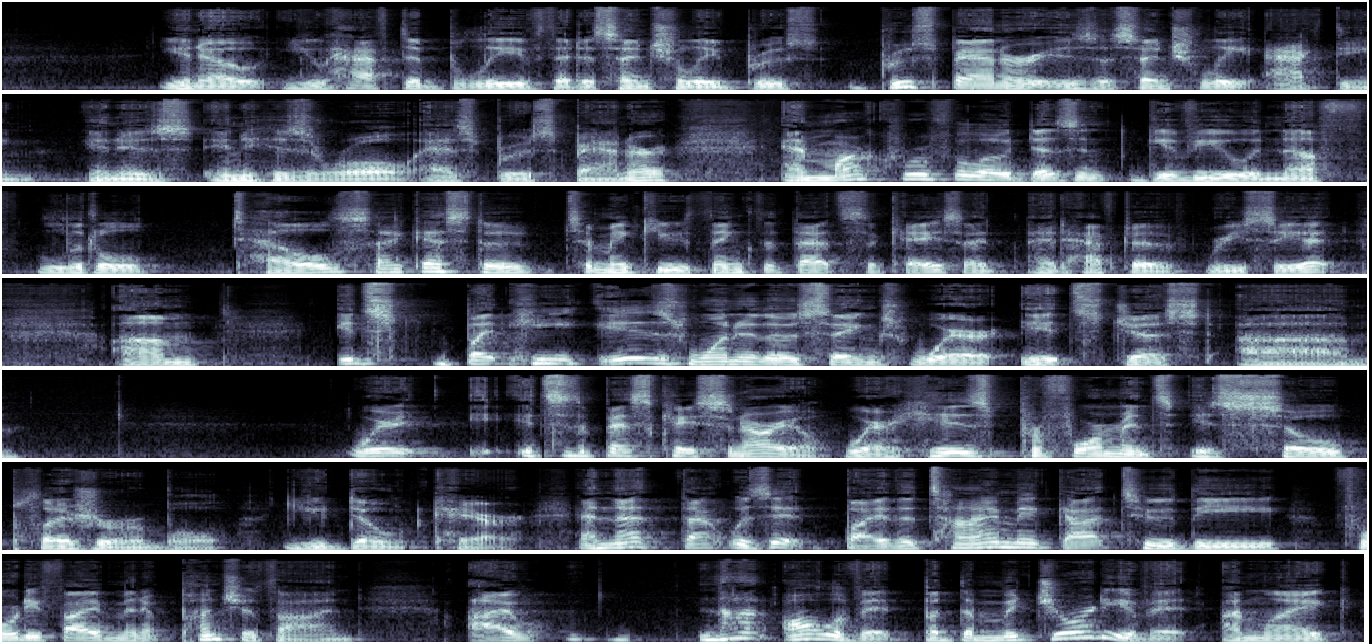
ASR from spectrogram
you know, you have to believe that essentially Bruce Bruce Banner is essentially acting in his in his role as Bruce Banner, and Mark Ruffalo doesn't give you enough little tells, I guess, to to make you think that that's the case. I'd, I'd have to re-see it. Um, it's but he is one of those things where it's just. Um, where it's the best case scenario where his performance is so pleasurable you don't care and that that was it by the time it got to the 45 minute punchathon i not all of it but the majority of it i'm like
